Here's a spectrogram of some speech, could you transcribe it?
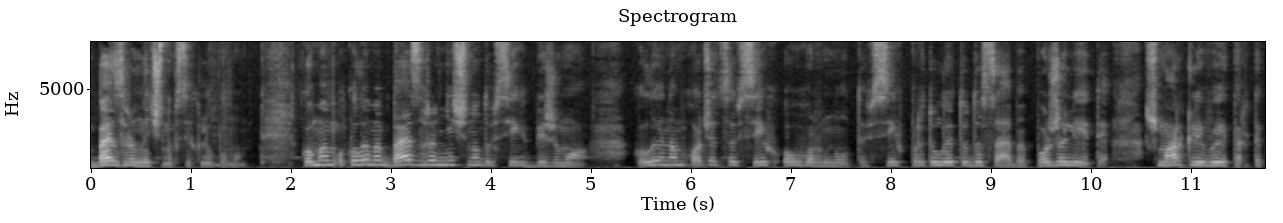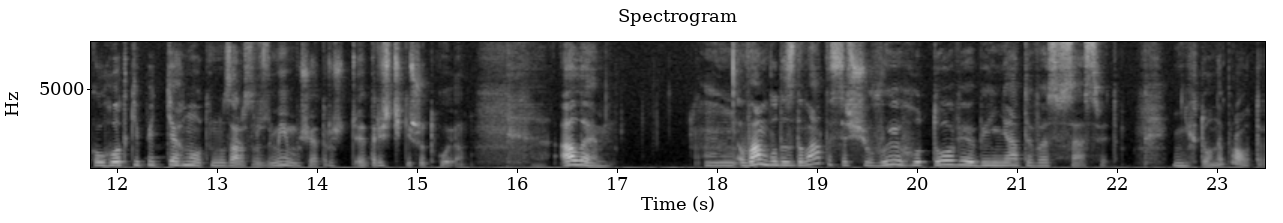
безгранично всіх любимо, коли ми, безгранично до всіх біжимо, коли нам хочеться всіх огорнути, всіх притулити до себе, пожаліти, шмарклі витерти, колготки підтягнути. Ну, зараз розуміємо, що я трішечки шуткую. Але вам буде здаватися, що ви готові обійняти весь всесвіт. Ніхто не проти,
